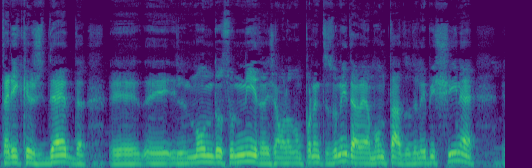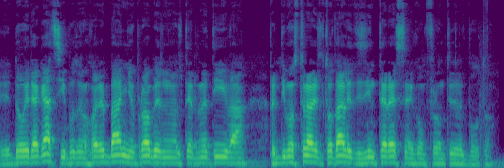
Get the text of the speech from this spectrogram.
Tariq Jded eh, eh, il mondo sunnita, diciamo la componente sunnita, aveva montato delle piscine eh, dove i ragazzi potevano fare il bagno proprio in alternativa per dimostrare il totale disinteresse nei confronti del voto.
